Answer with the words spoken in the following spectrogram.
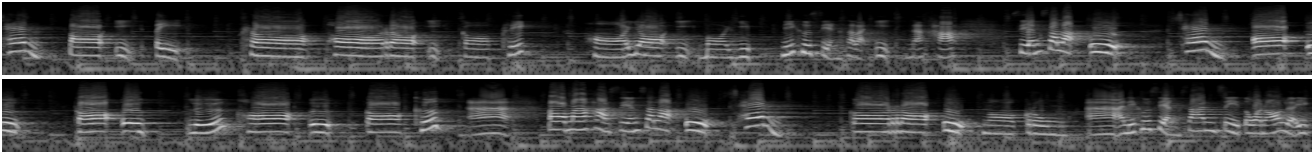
เช่น ตออิติ พรอพอรออิกอพริก หอยออิบอหยิบ นี่คือเสียงสระอินะคะ เสียงสระอึ เช่น ออึกออึก หรือคออึกอคึก อ่า ต่อมาค่ะ เสียงสระอุ เช่นกรออุงอกรุง อ่า อันนี้คือเสียงสั้น 4 ตัวเนาะ เหลืออีก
